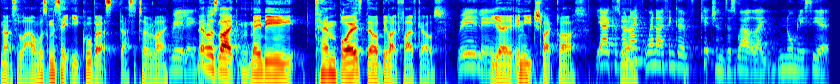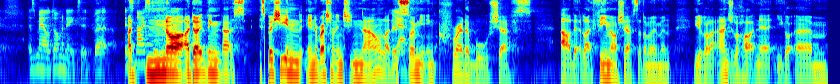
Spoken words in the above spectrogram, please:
No, that's a lie. I was gonna say equal, but that's that's a total lie. Really, There was like maybe ten boys. There would be like five girls. really? Yeah, in each like class. yeah. Because when Yeah. I when I think of kitchens as well, I normally see it as male dominated, but it's I, nice no, I don't think that's especially in in the restaurant industry now. Like, there's Yeah. so many incredible chefs out there, like female chefs at the moment. You got like Angela Hartnett. You got um,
